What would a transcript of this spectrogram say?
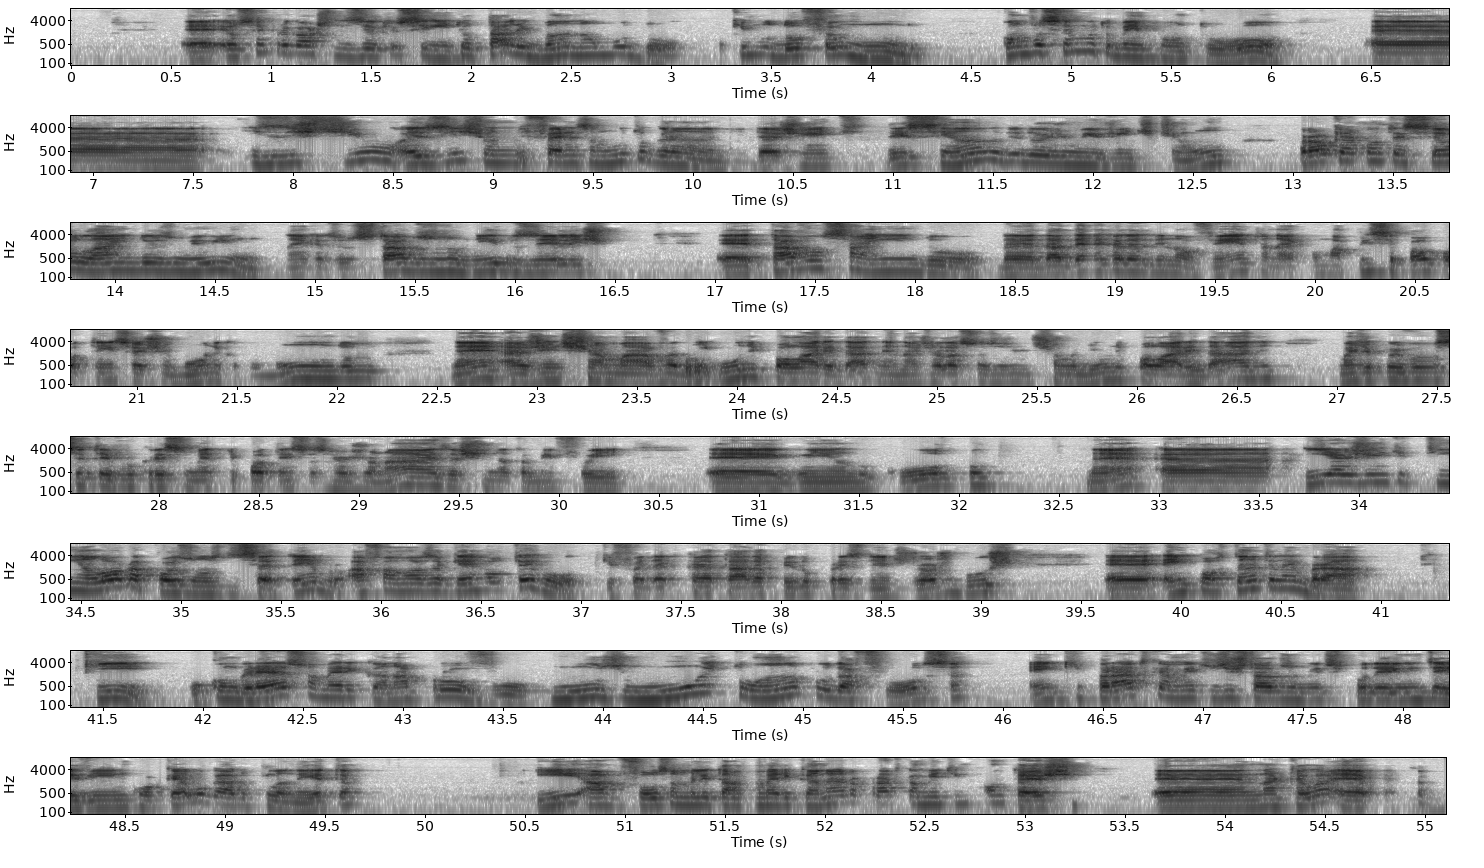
É, eu sempre gosto de dizer que é o seguinte: o Talibã não mudou. O que mudou foi o mundo. Como você muito bem pontuou, é, existiu, existe uma diferença muito grande da gente desse ano de 2021 para o que aconteceu lá em 2001. Né? Quer dizer, os Estados Unidos eles estavam é, saindo da, da, década de 90 né, como a principal potência hegemônica do mundo. Né? A gente chamava de unipolaridade, né? nas relações a gente chama de unipolaridade, mas depois você teve o crescimento de potências regionais, a China também foi é, ganhando corpo. Né? Uh, e a gente tinha, logo após o 11 de setembro, a famosa guerra ao terror, que foi decretada pelo presidente George Bush. É, é importante lembrar que o Congresso americano aprovou um uso muito amplo da força, em que praticamente os Estados Unidos poderiam intervir em qualquer lugar do planeta, e a força militar americana era praticamente inconteste é, naquela época.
